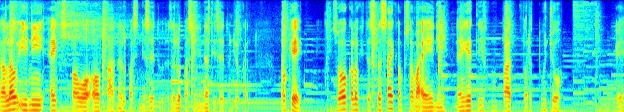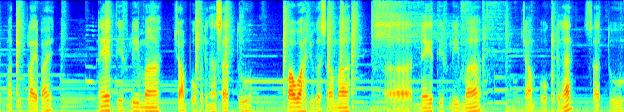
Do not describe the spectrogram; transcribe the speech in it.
kalau ini x power of ah lepas ini saya lepas ini nanti saya tunjukkan. Okey so kalau kita selesaikan persamaan ini negatif 4 per 7 okey multiply by negatif 5 campur dengan 1 bawah juga sama uh, negatif 5 campur ke dengan satu.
